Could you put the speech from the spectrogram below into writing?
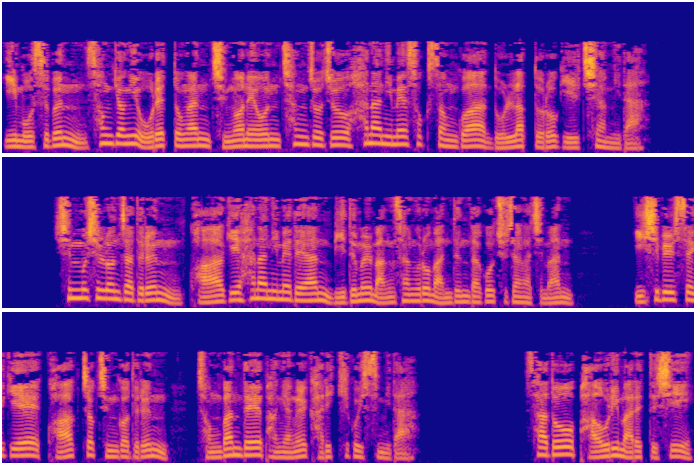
이 모습은 성경이 오랫동안 증언해온 창조주 하나님의 속성과 놀랍도록 일치합니다. 신무신론자들은 과학이 하나님에 대한 믿음을 망상으로 만든다고 주장하지만 21세기의 과학적 증거들은 정반대의 방향을 가리키고 있습니다. 사도 바울이 말했듯이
